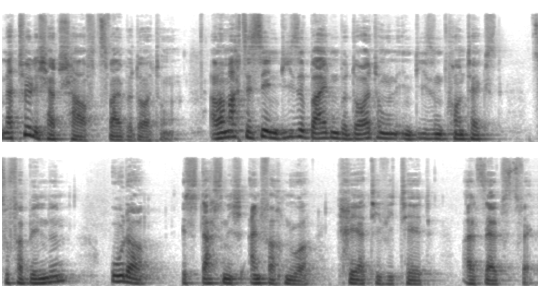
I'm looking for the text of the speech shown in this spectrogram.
Natürlich hat scharf zwei Bedeutungen. Aber macht es Sinn, diese beiden Bedeutungen in diesem Kontext zu verbinden? Oder ist das nicht einfach nur Kreativität als Selbstzweck?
